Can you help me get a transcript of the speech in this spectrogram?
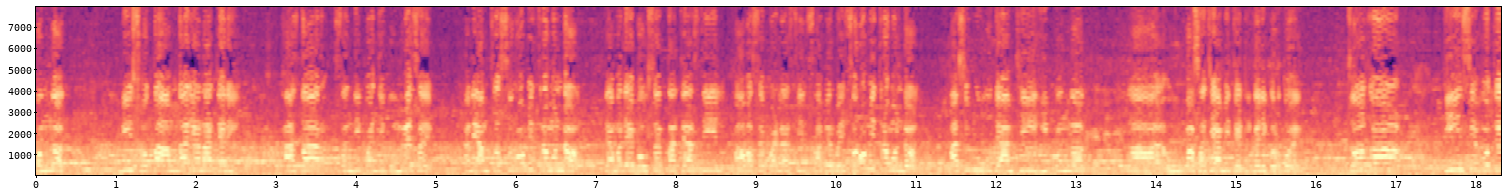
पंगत मी स्वतः आमदार या नात्याने खासदार संदीपांजी भुमरे साहेब आणि आमचं सर्व मित्रमंडळ त्यामध्ये भाऊसाहेब तात्या असतील बाबासाहेब पाडले असतील साबीरबाई सर्व मित्रमंडळ अशी उद्या आमची ही पंगत उपवासाची आम्ही त्या ठिकाणी करतोय. जवळजवळ तीनशे पोते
